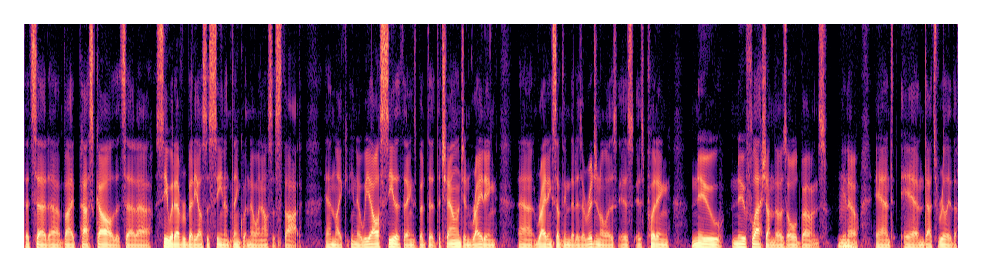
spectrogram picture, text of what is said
that said uh, by pascal that said uh, see what everybody else has seen and think what no one else has thought. And like you know we all see the things but the, the challenge in writing uh, writing something that is original is is is putting new new flesh on those old bones you Mhm. know and and that's really the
